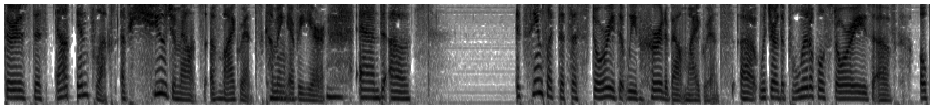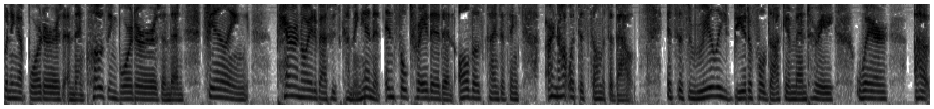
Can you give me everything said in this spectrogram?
There is this influx of huge amounts of migrants coming hmm. every year, mm and. Uh, it seems like that the stories that we've heard about migrants, uh, which are the political stories of opening up borders and then closing borders and then feeling paranoid about who's coming in and infiltrated and all those kinds of things are not what this film is about. It's this really beautiful documentary where uh,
